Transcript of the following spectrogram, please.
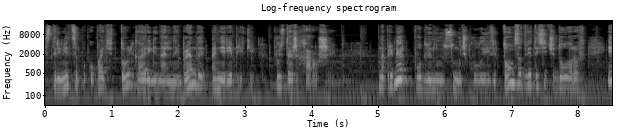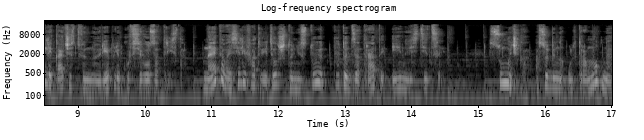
стремиться покупать только оригинальные бренды, а не реплики, пусть даже хорошие – Например, подлинную сумочку Louis Vuitton за 2000 долларов или качественную реплику всего за 300. На это Васильев ответил, что не стоит путать затраты и инвестиции. Сумочка, особенно ультрамодная,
